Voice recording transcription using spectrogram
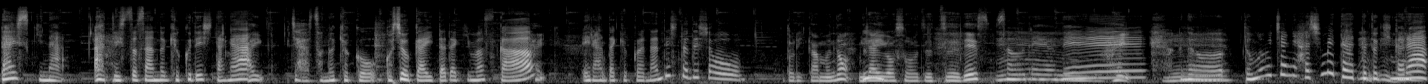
大好きなアーティストさんの曲でしたが、はい、じゃあその曲をご紹介いただきますか。はい、選んだ曲は何でしたでしょう？ドリカムの未来予想頭痛です、うん、そうだよね、はい、あのともみちゃんに初めて会った時から、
